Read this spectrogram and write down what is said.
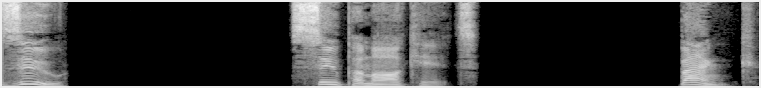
Zoo. Supermarket. Bank.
